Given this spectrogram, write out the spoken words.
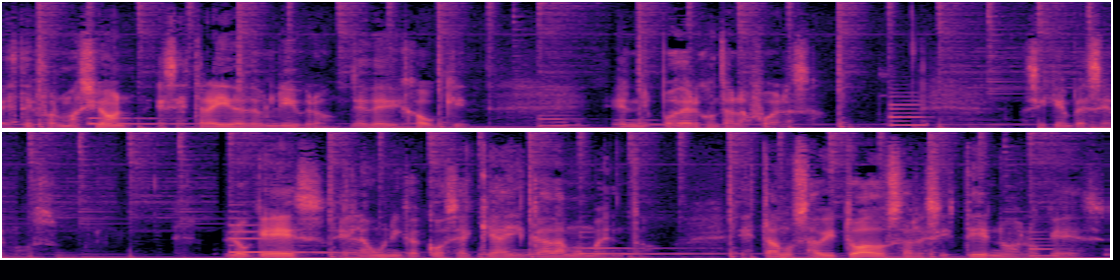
Esta información es extraída de un libro de David Hawking, En el poder contra la fuerza. Así que empecemos. Lo que es es la única cosa que hay en cada momento. Estamos habituados a resistirnos a lo que es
